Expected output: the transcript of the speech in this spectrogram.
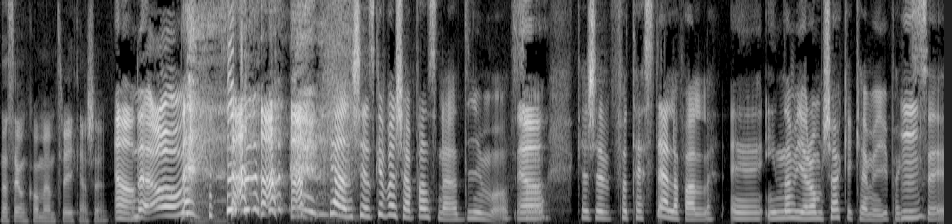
nästa gång kommer M3 kanske. Ja. Nej, ja. Kanske, jag ska bara köpa en sån här Dymo. Så Ja. Kanske få testa i alla fall. Eh, innan vi gör om köket kan vi ju faktiskt eh,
